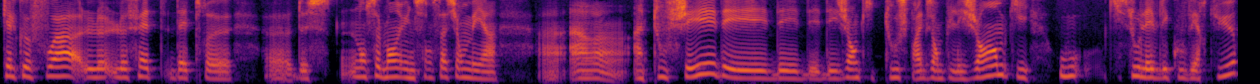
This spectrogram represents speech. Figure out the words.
quelquefois le, fait d'être euh, non seulement une sensation, mais un, toucher, des, des, gens qui touchent par exemple les jambes, qui, ou qui soulèvent les couvertures,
